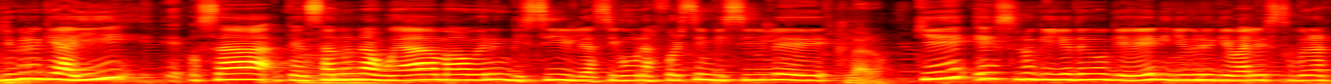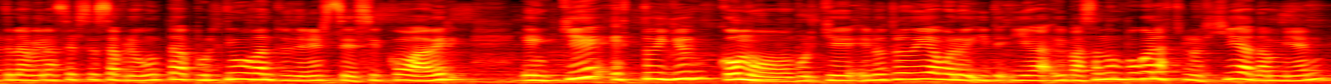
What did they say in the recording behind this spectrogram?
yo creo que ahí, eh, o sea, pensando en una weá más o menos invisible, así como una fuerza invisible de Claro. qué es lo que yo tengo que ver, y yo creo que vale súper harto la pena hacerse esa pregunta, por último para entretenerse, decir como, a ver, ¿en qué estoy yo incómodo? Porque el otro día, bueno, y, te- y y pasando un poco a la astrología también,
